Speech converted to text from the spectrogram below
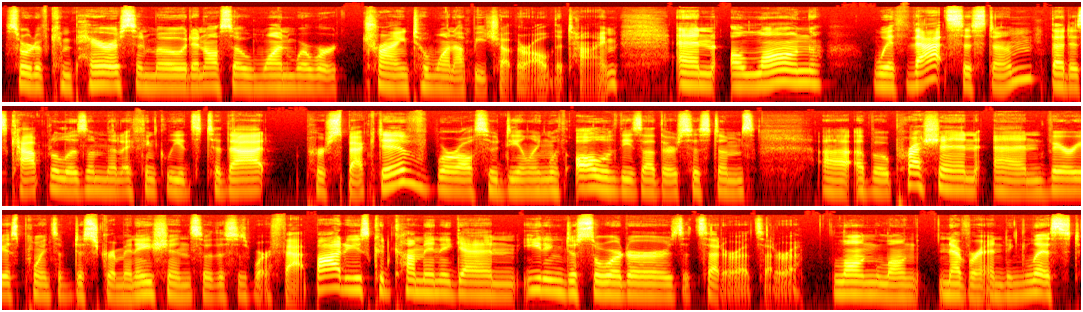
sort of comparison mode and also one where we're trying to one up each other all the time. And along with that system, that is capitalism, that I think leads to that perspective, we're also dealing with all of these other systems uh, of oppression and various points of discrimination. So this is where fat bodies could come in again, eating disorders, et cetera, et cetera. Long, long, never ending list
